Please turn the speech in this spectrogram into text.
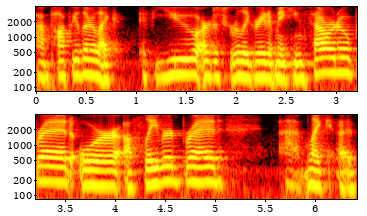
um, popular. Like if you are just really great at making sourdough bread or a flavored bread, um, like a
